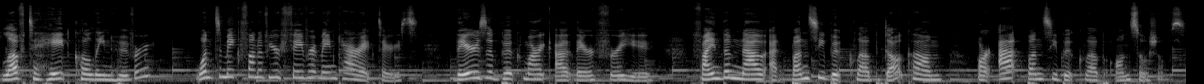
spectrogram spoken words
Love to hate Colleen Hoover? Want to make fun of your favourite main characters? There's a bookmark out there for you. Find them now at bunseybookclub.com or at Bunsey Book Club on socials.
